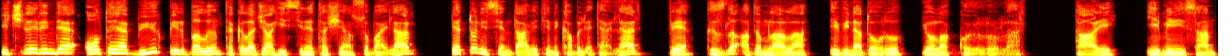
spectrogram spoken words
içlerinde oltaya büyük bir balığın takılacağı hissini taşıyan subaylar Bettonis'in davetini kabul ederler ve hızlı adımlarla evine doğru yola koyulurlar. Tarih 20 Nisan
